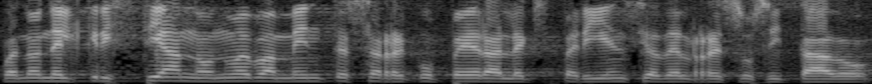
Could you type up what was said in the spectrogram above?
Cuando en el cristiano nuevamente se recupera la experiencia del resucitado,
